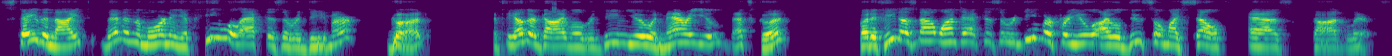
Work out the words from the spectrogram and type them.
"Stay the night. Then in the morning, if he will act as a redeemer, good. If the other guy will redeem you and marry you, that's good. But if he does not want to act as a redeemer for you, I will do so myself as God lives.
